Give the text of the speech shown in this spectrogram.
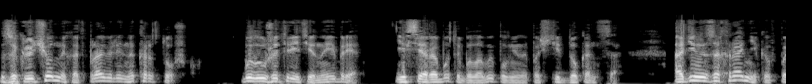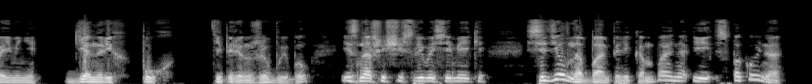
заключенных отправили на картошку. Было уже 3 ноября, и вся работа была выполнена почти до конца. Один из охранников по имени Генрих Пух, теперь он уже выбыл, из нашей счастливой семейки, сидел на бампере комбайна и спокойно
